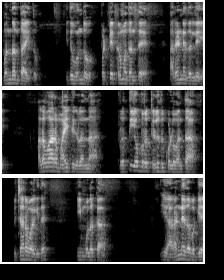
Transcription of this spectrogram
ಬಂದಂತಾಯಿತು. ಇದು ಒಂದು ಪಠ್ಯಕ್ರಮದಂತೆ ಅರಣ್ಯದಲ್ಲಿ ಹಲವಾರು ಮಾಹಿತಿಗಳನ್ನು ಪ್ರತಿಯೊಬ್ಬರು ತಿಳಿದುಕೊಳ್ಳುವಂಥ ವಿಚಾರವಾಗಿದೆ. ಈ ಮೂಲಕ ಈ ಅರಣ್ಯದ ಬಗ್ಗೆ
